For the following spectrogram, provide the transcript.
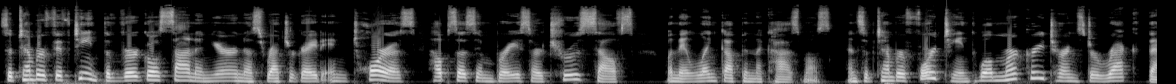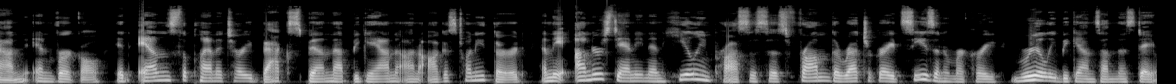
September 15th, the Virgo Sun and Uranus retrograde in Taurus helps us embrace our true selves when they link up in the cosmos. And September 14th, well, Mercury turns direct then in Virgo. It ends the planetary backspin that began on August 23rd, and the understanding and healing processes from the retrograde season of Mercury really begins on this day.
